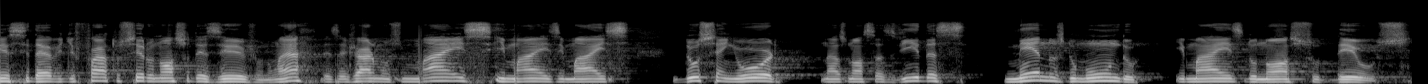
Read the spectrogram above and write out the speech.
Esse deve de fato ser o nosso desejo, não é? Desejarmos mais e mais e mais do Senhor nas nossas vidas, menos do mundo e mais do nosso Deus.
